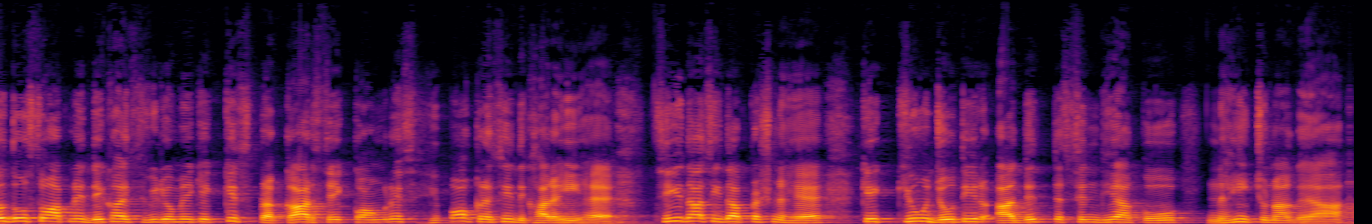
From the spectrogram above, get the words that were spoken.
तो दोस्तों, आपने देखा इस वीडियो में कि किस प्रकार से कांग्रेस हिपोक्रेसी दिखा रही है। सीधा सीधा प्रश्न है कि क्यों ज्योतिरादित्य सिंधिया को नहीं चुना गया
